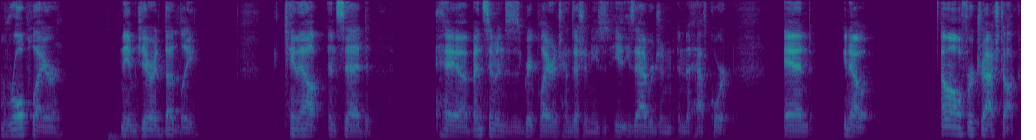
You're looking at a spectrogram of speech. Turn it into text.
role player named Jared Dudley came out and said, hey, uh, Ben Simmons is a great player in transition. He's he's average in, in the half court, and you know, I'm all for trash talk.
